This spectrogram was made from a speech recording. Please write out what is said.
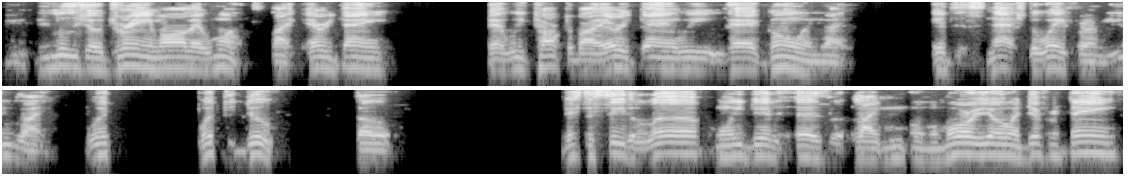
you, you lose your dream all at once. Like everything that we talked about, everything we had going, like it just snatched away from you. Like what, what to do? So just to see the love when we did as like a memorial and different things,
